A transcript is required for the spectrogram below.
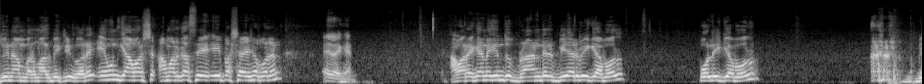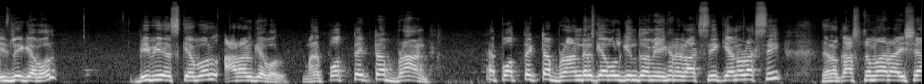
দুই নাম্বার মাল বিক্রি করে, এমনকি আমার আমার কাছে এই পাশে এসে পড়েন এই দেখেন, আমার এখানে কিন্তু ব্র্যান্ডের বিআরবি কেবল পলি কেবল বিজলি কেবল বিবিএস কেবল আর আর কেবল মানে প্রত্যেকটা ব্র্যান্ড প্রত্যেকটা ব্র্যান্ডের কেবল কিন্তু আমি এখানে রাখছি। কেন রাখছি? যেন কাস্টমার আইসা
